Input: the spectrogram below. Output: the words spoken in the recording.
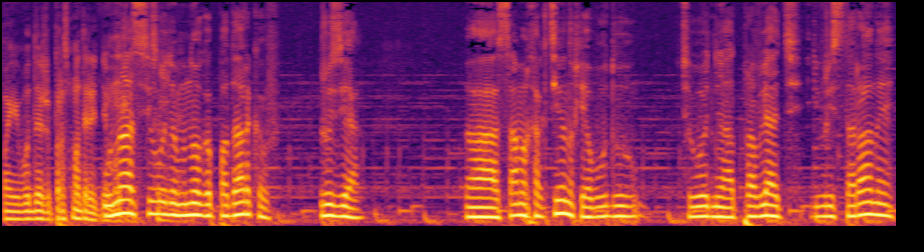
Мы его даже просмотреть не У можем, нас к сегодня много подарков. Друзья, а, самых активных я буду сегодня отправлять и в рестораны,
